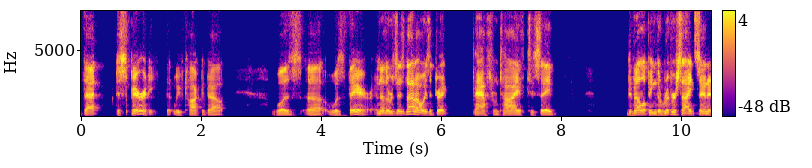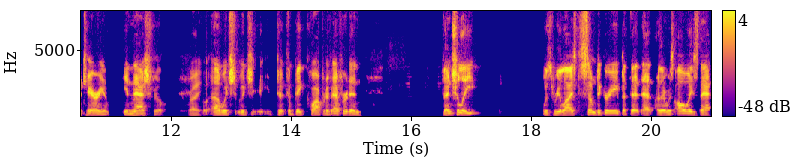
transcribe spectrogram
that disparity that we've talked about was uh, was there. In other words, there's not always a direct path from tithe to say developing the Riverside Sanitarium in right. Nashville, right? Uh, which which took a big cooperative effort and eventually was realized to some degree, but that, that there was always that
